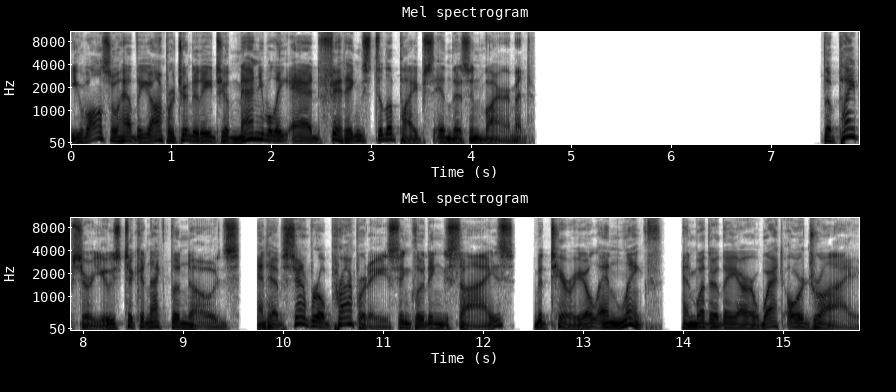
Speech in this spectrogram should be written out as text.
You also have the opportunity to manually add fittings to the pipes in this environment. The pipes are used to connect the nodes and have several properties including size, material, and length, and whether they are wet or dry.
